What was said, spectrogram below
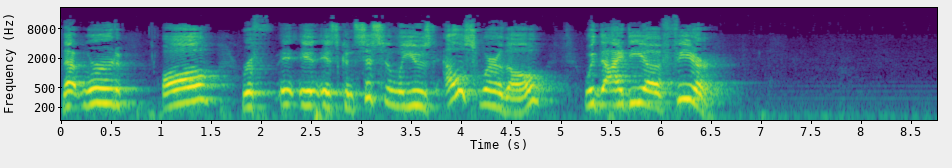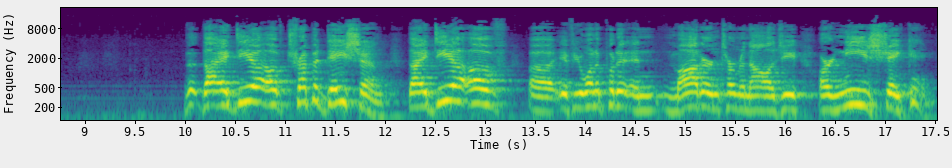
That word awe ref- is consistently used elsewhere, though, with the idea of fear. The, the idea of trepidation, the idea of, uh, if you want to put it in modern terminology, our knees shaking.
